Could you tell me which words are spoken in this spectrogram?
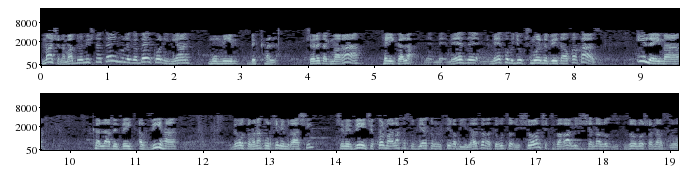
מה שלמדנו במשנתנו לגבי כל עניין מומים בקלה. שואלת הגמרא, היי קלה, מאיפה בדיוק שמואל מביא את ההוכחה הזאת? אילי מה קלה בבית אביה, ועוד פעם, אנחנו הולכים עם רש"י, שמבין שכל מהלך הסוגיה כאן לפי רבי אלעזר, התירוץ הראשון, שתברה מי ששנה לא, זו לא שנה זו,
